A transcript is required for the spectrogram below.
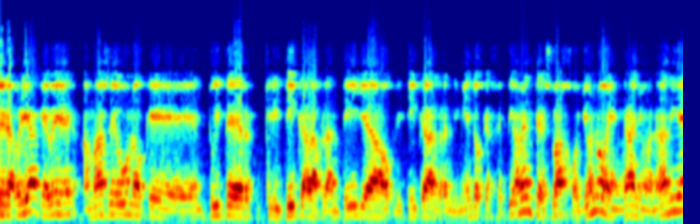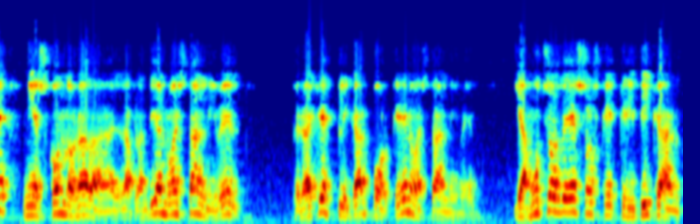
Pero habría que ver a más de uno que en Twitter critica la plantilla o critica el rendimiento, que efectivamente es bajo. Yo no engaño a nadie ni escondo nada. La plantilla no está al nivel. Pero hay que explicar por qué no está al nivel. Y a muchos de esos que critican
